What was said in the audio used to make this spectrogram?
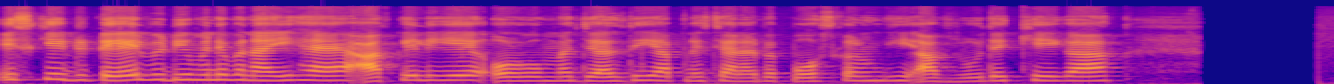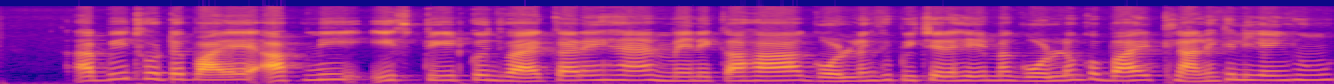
इसकी एक डिटेल वीडियो मैंने बनाई है आपके लिए और वो मैं जल्द ही अपने चैनल पे पोस्ट करूँगी। आप ज़रूर देखिएगा। अभी छोटे पारे अपनी इस ट्रीट को इन्जॉय कर रहे हैं। मैंने कहा, गोल्डन के पीछे रहे मैं गोल्डन को बाहर खिलाने के लिए गई हूँ,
